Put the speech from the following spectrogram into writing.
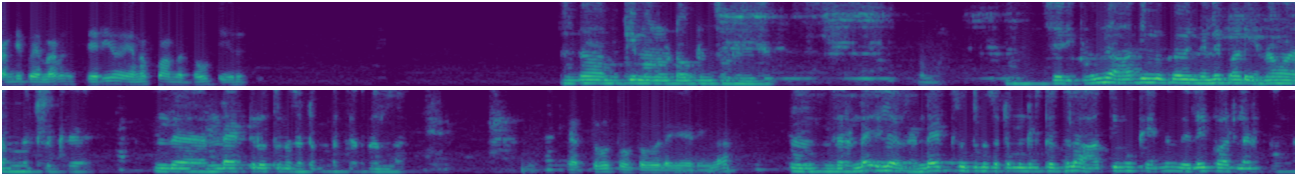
கண்டிப்பா எல்லாருக்கும் தெரியும். எனக்கும் அந்த டவுட் இருக்கு. இதுதான் முக்கியமான ஒரு டவுட்னு சொல்றீங்க. சரி இப்ப வந்து அதிமுகவின் நிலைப்பாடு என்னவா இருந்துட்டு இருக்கு? இந்த ரெண்டாயிரத்தி இருபத்தி ஒண்ணு சட்டமன்ற தேர்தல்ல. திருத்தூர் தொகுதியில ஏறீங்களா? ம், இந்த ரெண்டா இல்ல ரெண்டாயிரத்தி இருபத்தி ஒண்ணு சட்டமன்ற தேர்தலில் அதிமுக என்ன நிலைப்பாடுல இருக்காங்க?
